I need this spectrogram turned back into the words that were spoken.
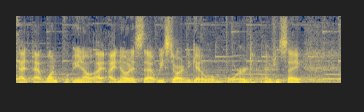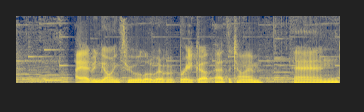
At at one point, you know, I, I noticed that we started to get a little bored. I should say. I had been going through a little bit of a breakup at the time, and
